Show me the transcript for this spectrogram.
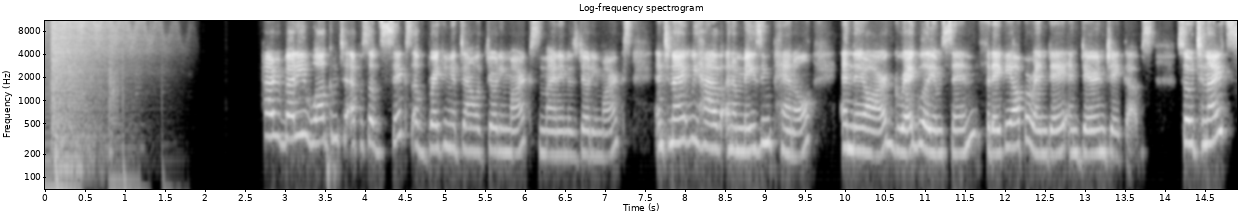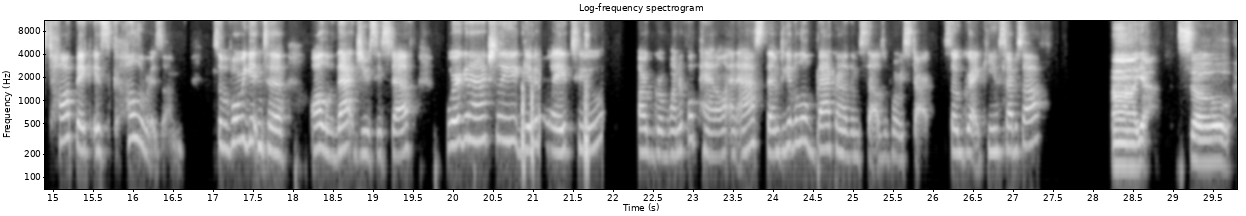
Hi, everybody. Welcome to episode six of Breaking It Down with Jody Marks. My name is Jody Marks. And tonight we have an amazing panel, and they are Greg Williamson, Fedeke Operende, and Darren Jacobs. So tonight's topic is colorism. So before we get into all of that juicy stuff, we're going to actually give it away to our wonderful panel and ask them to give a little background of themselves before we start. So, Greg, can you start us off? Uh, yeah. So,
